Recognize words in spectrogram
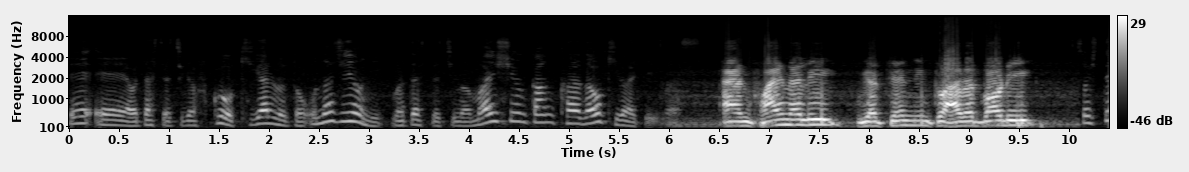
で、えー私たちが服を着替えるのと同じように私たちは毎瞬間体を着替えています And finally, we are changing to other body. そして、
